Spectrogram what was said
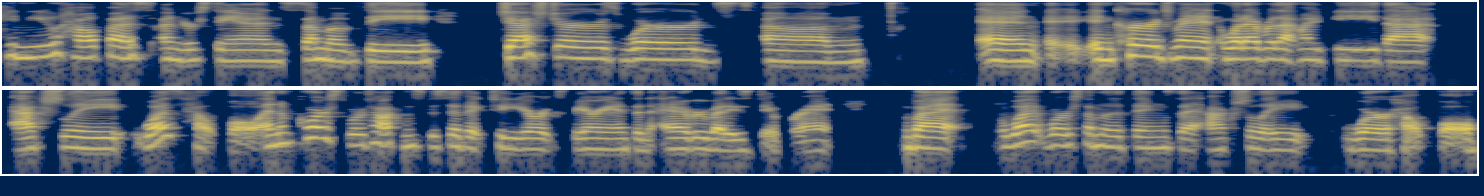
can you help us understand some of the gestures, words, um, and encouragement, whatever that might be, that actually was helpful? And of course, we're talking specific to your experience, and everybody's different. But what were some of the things that actually were helpful?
